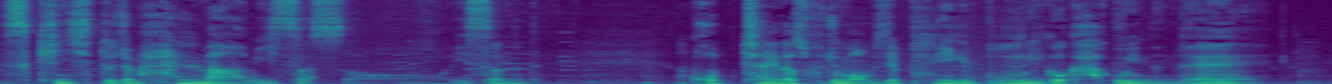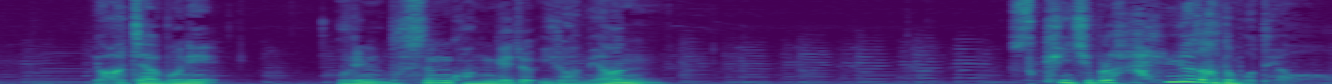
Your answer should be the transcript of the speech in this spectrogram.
스킨십도 좀 할 마음이 있었어. 있었는데. 곱창에다 소주 먹으면서 분위기 무르익어 가고 있는데, 여자분이, 우린 무슨 관계죠? 이러면, 스킨십을 하려다가도 못해요.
